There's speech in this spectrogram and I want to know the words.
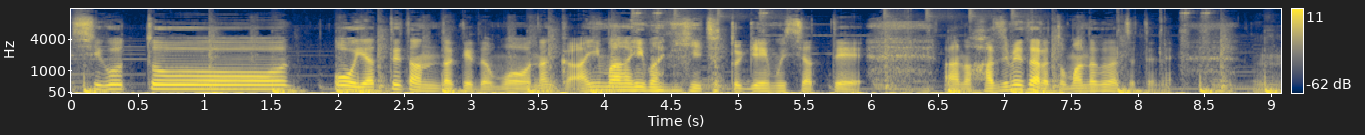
仕事をやってたんだけども、なんか合間合間に ちょっとゲームしちゃって、あの、始めたら止まんなくなっちゃってね。うん。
